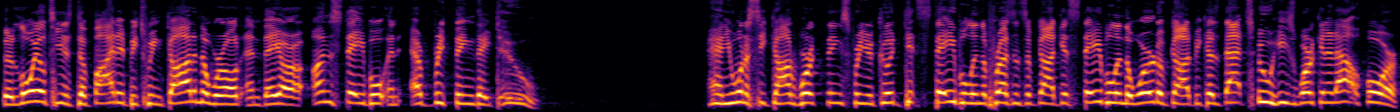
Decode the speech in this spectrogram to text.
Their loyalty is divided between God and the world, and they are unstable in everything they do. And you want to see God work things for your good? Get stable in the presence of God. Get stable in the Word of God because that's who He's working it out for.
